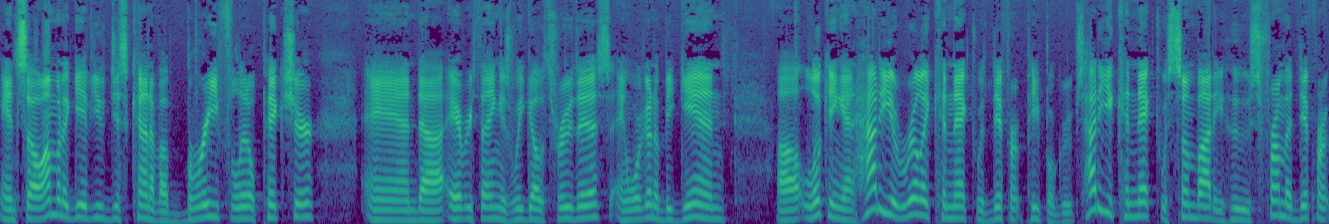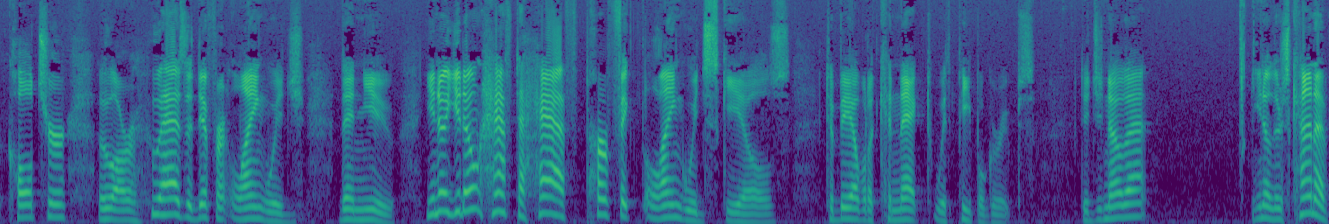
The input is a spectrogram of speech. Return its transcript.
And so I'm going to give you just kind of a brief little picture and uh, everything as we go through this. And we're going to begin uh, looking at how do you really connect with different people groups? How do you connect with somebody who's from a different culture, who are who has a different language than you? You know, you don't have to have perfect language skills to be able to connect with people groups. Did you know that? You know, there's kind of,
